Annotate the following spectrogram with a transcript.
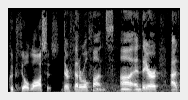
could fill losses. They're federal funds, uh, and they're at,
